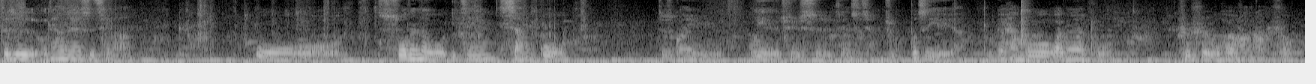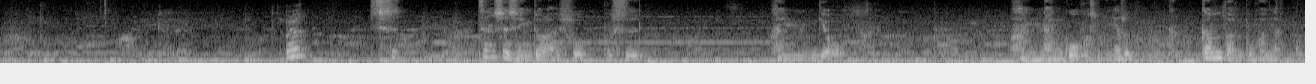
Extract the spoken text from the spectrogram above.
就是我听到这件事情啊，我说真的，我已经想过，就是关于我爷爷去世这件事情，就不止爷爷，有想过外公外婆去世我会有什么感受？这件事情对我来说不是很有很难过或什么，应该说根本不会难过，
